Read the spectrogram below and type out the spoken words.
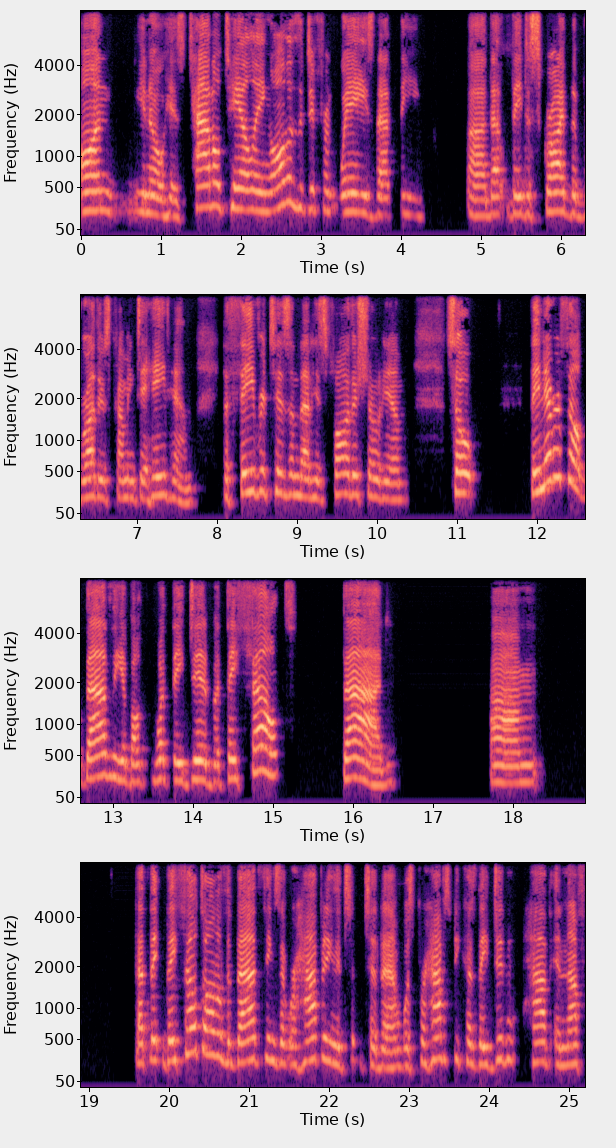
on you know his tattletaling, all of the different ways that the uh, that they describe the brothers coming to hate him, the favoritism that his father showed him. So they never felt badly about what they did, but they felt bad um, that they, they felt all of the bad things that were happening to, to them was perhaps because they didn't have enough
